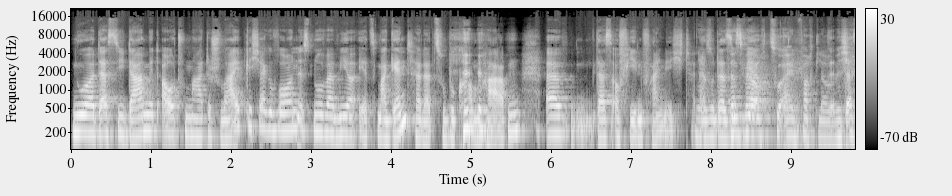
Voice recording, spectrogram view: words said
Nur, dass sie damit automatisch weiblicher geworden ist, nur weil wir jetzt Magenta dazu bekommen haben, äh, das auf jeden Fall nicht. Ja, also da das wäre auch zu einfach, glaube ich. Das,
